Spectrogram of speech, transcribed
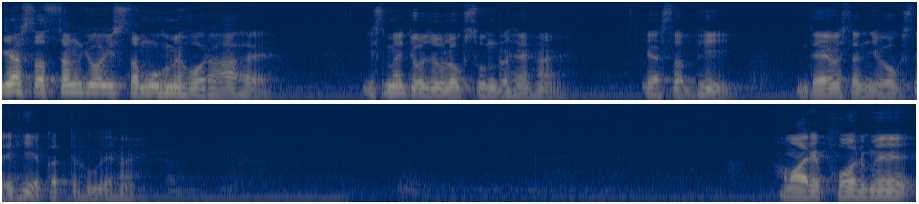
यह सत्संग जो इस समूह में हो रहा है, इसमें जो जो लोग सुन रहे हैं, यह सब भी देव संयोग से ही एकत्र हुए हैं। हमारे फ़ोन में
